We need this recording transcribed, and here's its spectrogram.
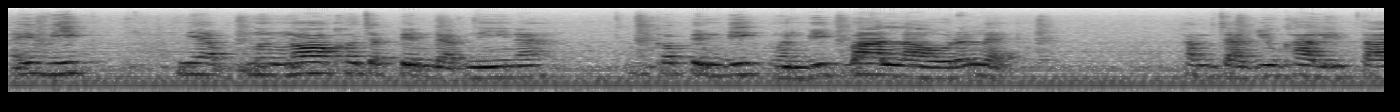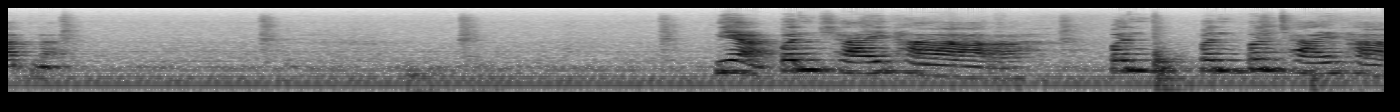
ไอ้วิกเนี่ยเมืองนอกเขาจะเป็นแบบนี้นะ ก็เป็นวิกเหมือนวิกบ้านเรานั่นแหละทำจากยูคาลิปตัสนะ เนี่ยเปิ้ลใช้ทาเปิ้ลเปิ้ลเปิ้ลใช้ทา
